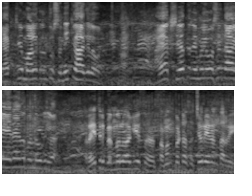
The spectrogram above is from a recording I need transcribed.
ಫ್ಯಾಕ್ಟ್ರಿ ಮಾಲೀಕರಂತೂ ಸನಿಖೆ ಆಗಿಲ್ಲ ಅವರು. ಆಯಾ ಕ್ಷೇತ್ರ ಎಂ ಎಲ್ ಎ ಸಹಿತ ಆ ಏರಿಯಾದ ಬಂದು ಹೋಗಿಲ್ಲ. ರೈತರ ಬೆಂಬಲವಾಗಿ ಸಂಬಂಧಪಟ್ಟ ಸಚಿವರು ಏನಂತಾರ್ರಿ?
